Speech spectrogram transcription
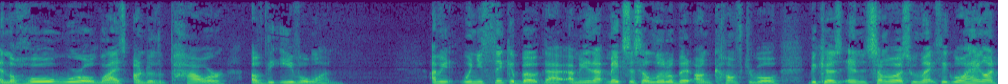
and the whole world lies under the power of the evil one. I mean, when you think about that, I mean, that makes us a little bit uncomfortable because in some of us, we might think, well, hang on,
